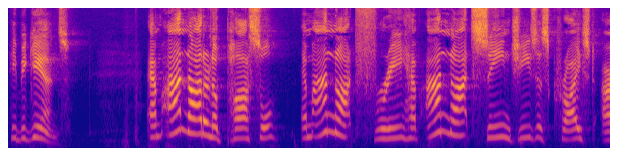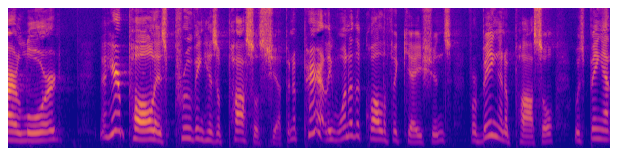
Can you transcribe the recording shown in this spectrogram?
He begins Am I not an apostle? Am I not free? Have I not seen Jesus Christ our Lord? Now, here Paul is proving his apostleship, and apparently one of the qualifications for being an apostle was being an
